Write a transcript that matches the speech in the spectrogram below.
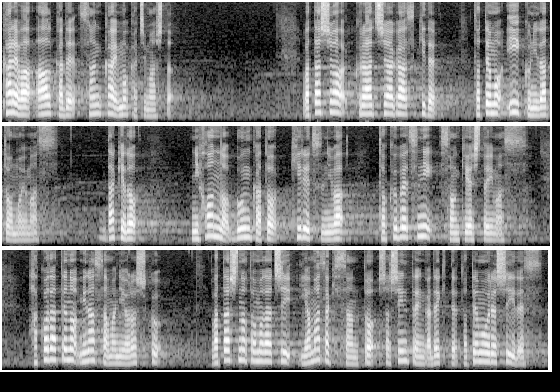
彼はアーカで3回も勝ちました。私はクラチアが好きでとてもいい国だと思います。だけど日本の文化と規律には特別に尊敬しています函館の皆様によろしく私の友達山崎さんと写真展ができてとても嬉しいです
